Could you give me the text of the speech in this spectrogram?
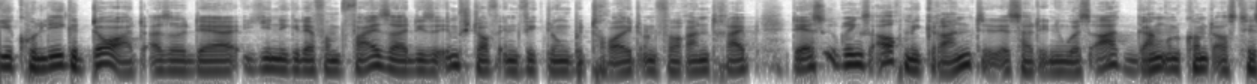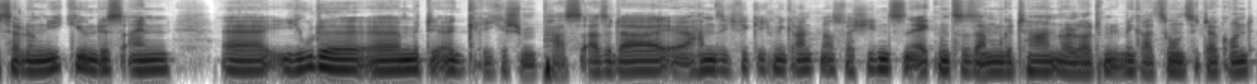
Ihr Kollege dort, also derjenige, der vom Pfizer diese Impfstoffentwicklung betreut und vorantreibt, der ist übrigens auch Migrant, ist halt in die USA gegangen und kommt aus Thessaloniki und ist ein äh, Jude äh, mit äh, griechischem Pass. Also da äh, haben sich wirklich Migranten aus verschiedensten Ecken zusammengetan oder Leute mit Migrationshintergrund,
